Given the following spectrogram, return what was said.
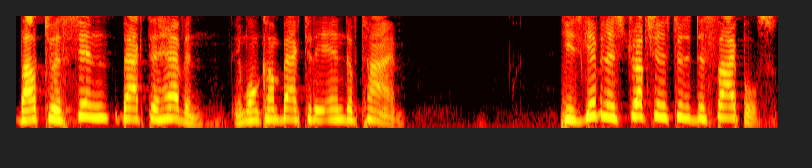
About to ascend back to heaven and won't come back to the end of time. He's given instructions to the disciples.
